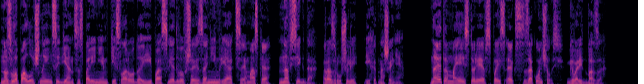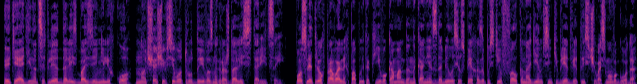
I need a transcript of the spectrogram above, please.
но злополучный инцидент с испарением кислорода и последовавшая за ним реакция Маска навсегда разрушили их отношения. «На этом моя история в SpaceX закончилась», — говорит База. Эти 11 лет дались Базе нелегко, но чаще всего труды вознаграждались старицей. После трех провальных попыток его команда наконец добилась успеха, запустив Falcon 1 в сентябре 2008 года.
